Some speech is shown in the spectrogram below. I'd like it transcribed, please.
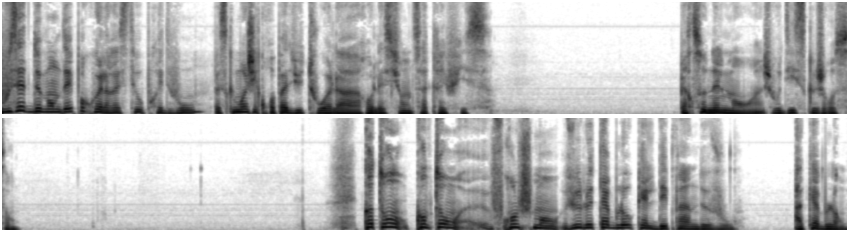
vous êtes demandé pourquoi elle restait auprès de vous? Parce que moi, j'y crois pas du tout à la relation de sacrifice. Personnellement, hein, je vous dis ce que je ressens. Quand on, quand on, euh, franchement, vu le tableau qu'elle dépeint de vous, accablant,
